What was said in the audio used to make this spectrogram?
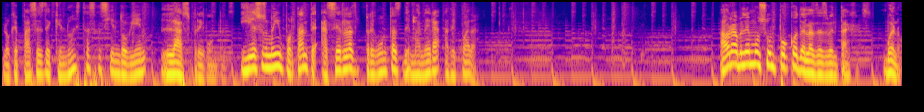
Lo que pasa es de que no estás haciendo bien las preguntas. Y eso es muy importante, hacer las preguntas de manera adecuada. Ahora hablemos un poco de las desventajas. Bueno,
